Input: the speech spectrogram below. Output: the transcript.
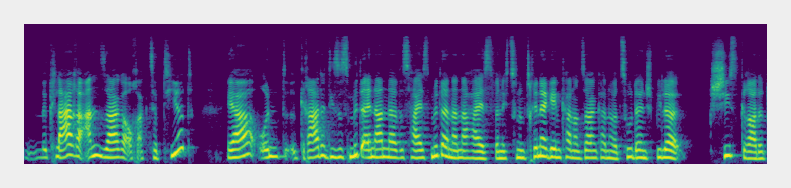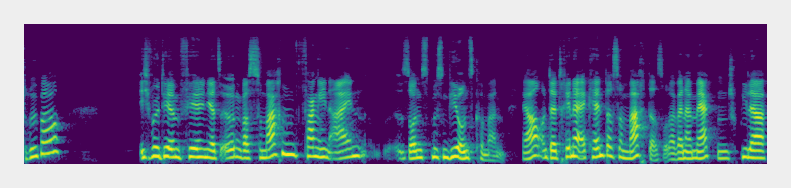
eine klare Ansage auch akzeptiert. Ja, und gerade dieses Miteinander, das heißt, Miteinander heißt, wenn ich zu einem Trainer gehen kann und sagen kann, hör zu, dein Spieler schießt gerade drüber. Ich würde dir empfehlen, jetzt irgendwas zu machen, fang ihn ein, sonst müssen wir uns kümmern. Ja, und der Trainer erkennt das und macht das. Oder wenn er merkt, ein Spieler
